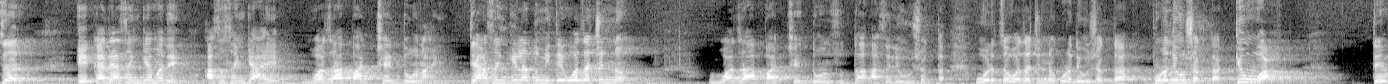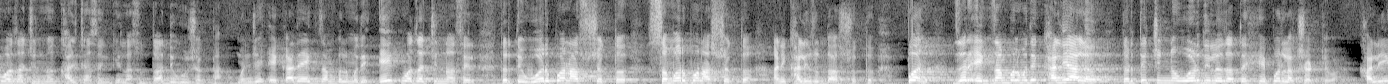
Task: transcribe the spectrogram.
जर एखाद्या संख्येमध्ये असं संख्या आहे वजा पाचशे दोन आहे. त्या संख्येला तुम्ही ते वजा चिन्ह वजा पाचशे दोन सुद्धा असं लिहू शकता. वरचं वजा चिन्ह कुठं देऊ शकता? पुढं देऊ शकता. किंवा ते वजा चिन्ह खालच्या संख्येला सुद्धा देऊ शकता. म्हणजे एखाद्या एक्झाम्पलमध्ये एक वजा चिन्ह असेल तर ते वर पण असू शकतं समोर पण असू शकतं आणि खाली सुद्धा असू शकतं. पण जर एक्झाम्पलमध्ये खाली आलं तर ते चिन्ह वर दिलं जातं हे पण लक्षात ठेवा. खाली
